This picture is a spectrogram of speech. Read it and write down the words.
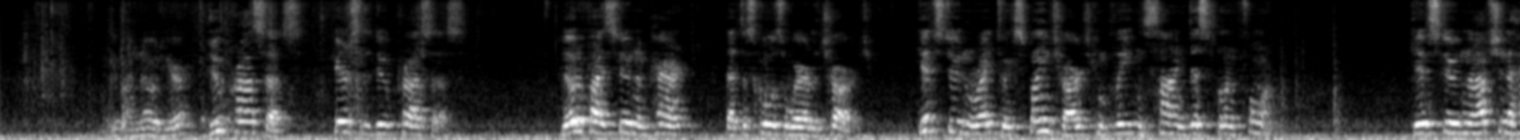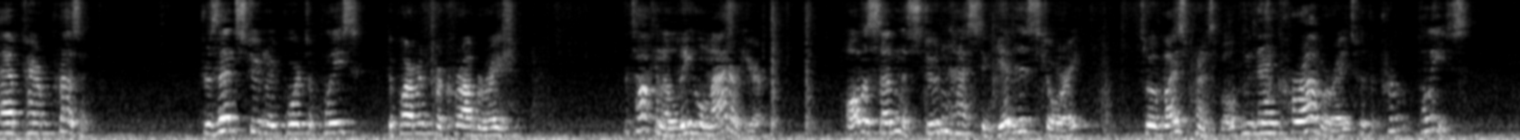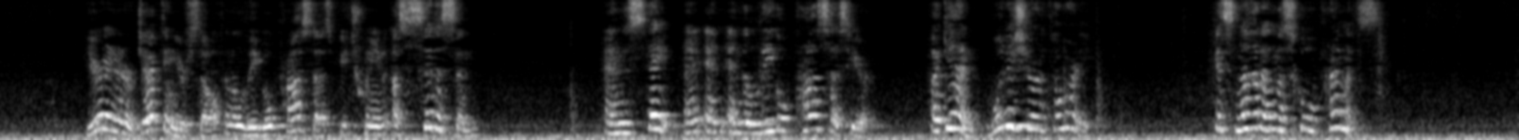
Get my note here. Due process. Here's the due process. Notify student and parent that the school is aware of the charge. Give student right to explain charge, complete and sign discipline form. Give student option to have parent present. Present student report to police department for corroboration. We're talking a legal matter here. All of a sudden, the student has to give his story to a vice principal who then corroborates with the police. You're interjecting yourself in a legal process between a citizen and the state and, and, and the legal process here. Again, what is your authority? It's not on the school premise.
